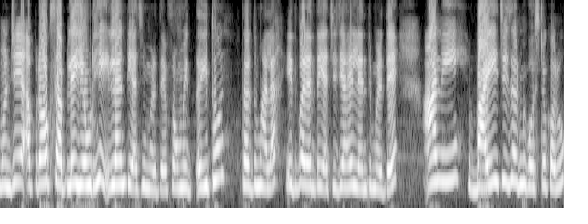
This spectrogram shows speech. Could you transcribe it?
म्हणजे अप्रॉक्स आपले एवढी लेंथ याची मिळते फ्रॉम इथून तर तुम्हाला इथपर्यंत याची जी आहे लेंथ मिळते. आणि बाईची जर मी गोष्ट करू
